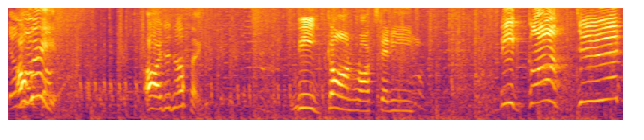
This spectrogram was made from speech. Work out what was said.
Oh, wait! Oh, I did nothing. Be gone, Rocksteady. Be gone, dude.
